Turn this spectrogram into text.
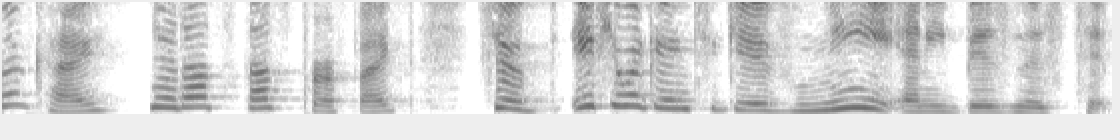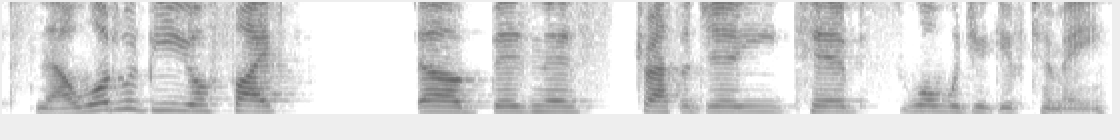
Okay. No, that's that's perfect. So, if you were going to give me any business tips now, what would be your five uh, business strategy tips? What would you give to me?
